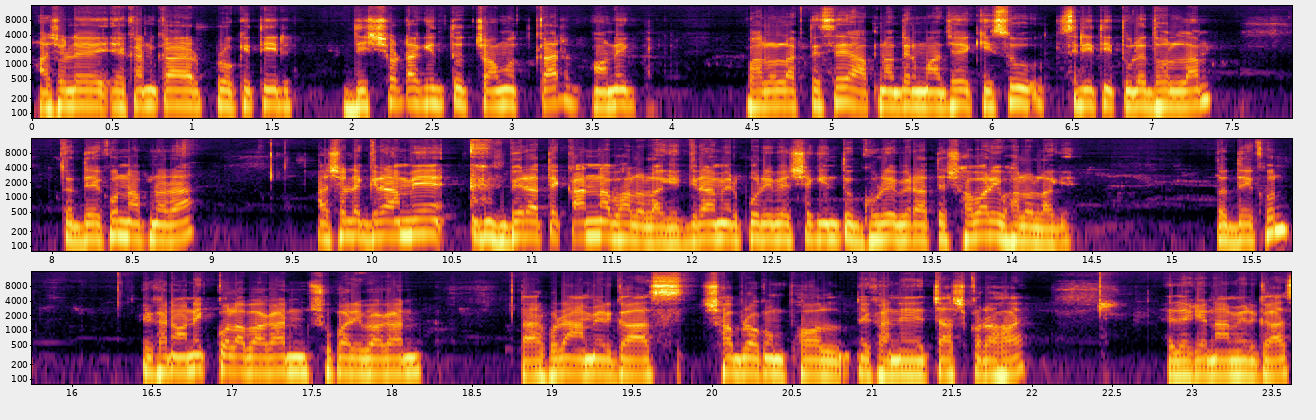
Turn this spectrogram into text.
আসলে এখানকার প্রকৃতির দৃশ্যটা কিন্তু চমৎকার, অনেক ভালো লাগতেছে। আপনাদের মাঝে কিছু স্মৃতি তুলে ধরলাম। তো দেখুন আপনারা, আসলে গ্রামে বেড়াতে কান্না ভালো লাগে? গ্রামের পরিবেশে কিন্তু ঘুরে বেড়াতে সবারই ভালো লাগে। তো দেখুন এখানে অনেক কলা বাগান, সুপারি বাগান, তারপরে আমের গাছ, সব রকম ফল এখানে চাষ করা হয়। এ দেখেন আমের গাছ।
